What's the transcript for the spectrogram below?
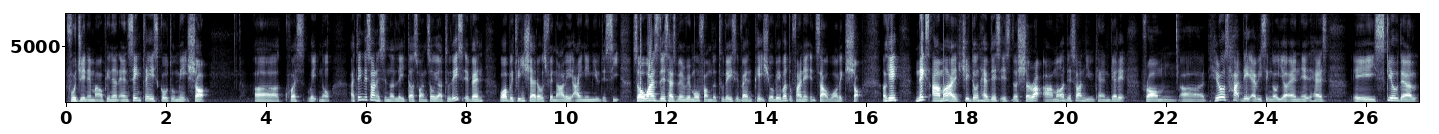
fujin in my opinion and same place go to mage shop uh quest wait no I think this one is in the latest one. So yeah, today's event, War Between Shadows finale, I name you the seed. So once this has been removed from the today's event page, you'll be able to find it inside Warlic shop. Okay, next armor, I actually don't have this, is the Sharab armor. This one you can get it from uh, Heroes Heart Day every single year and it has a skill that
